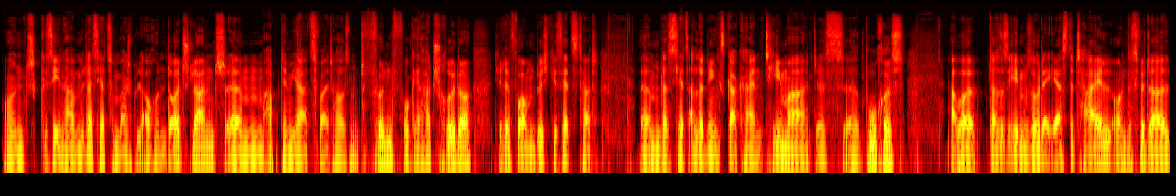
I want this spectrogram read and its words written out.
Und gesehen haben wir das ja zum Beispiel auch in Deutschland ähm, ab dem Jahr 2005, wo Gerhard Schröder die Reformen durchgesetzt hat. Ähm, das ist jetzt allerdings gar kein Thema des äh, Buches, aber das ist eben so der erste Teil und es wird da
